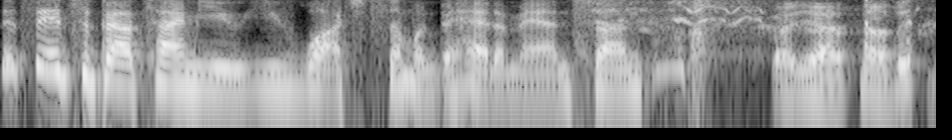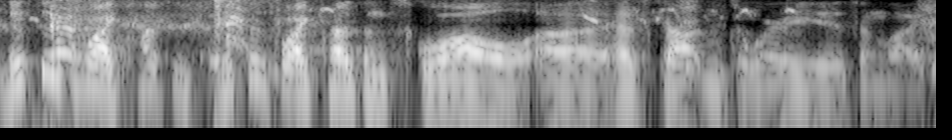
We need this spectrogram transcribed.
It's it's about time you you watched someone behead a man, son. But yeah, no, this this is why cousin this is why cousin Squall uh, has gotten to where he is in life.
